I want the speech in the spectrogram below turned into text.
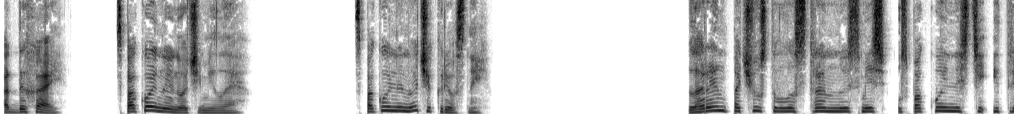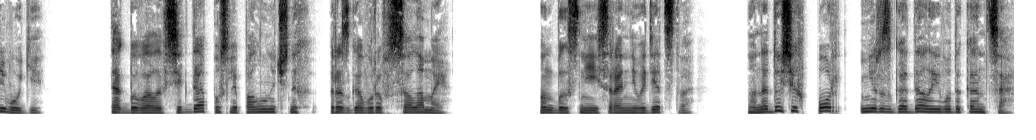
Отдыхай. Спокойной ночи, милая». «Спокойной ночи, крестный». Лорен почувствовала странную смесь успокоенности и тревоги. Так бывало всегда после полуночных разговоров с Саламе. Он был с ней с раннего детства, но она до сих пор не разгадала его до конца.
